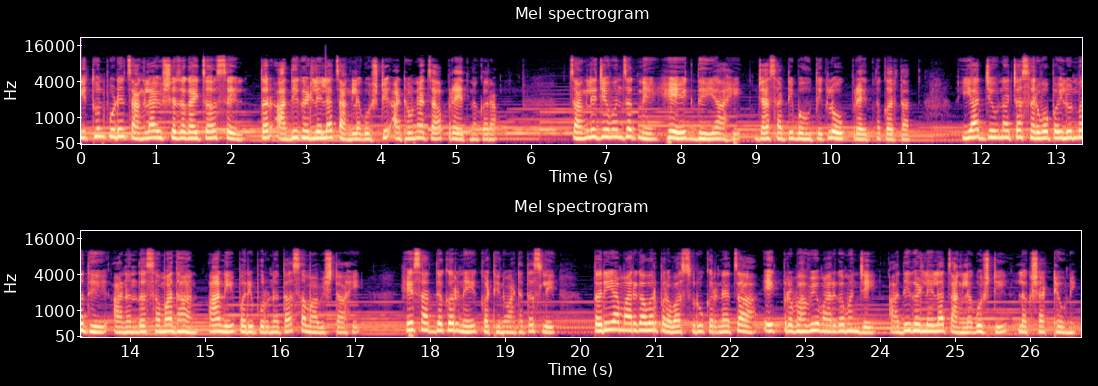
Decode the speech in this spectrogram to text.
इथून पुढे चांगलं आयुष्य जगायचं असेल तर आधी घडलेल्या चांगल्या गोष्टी आठवण्याचा प्रयत्न करा. चांगले जीवन जगणे हे एक ध्येय आहे ज्यासाठी बहुतेक लोक प्रयत्न करतात. यात जीवनाच्या सर्व पैलूंमध्ये आनंद समाधान आणि परिपूर्णता समाविष्ट आहे. हे साध्य करणे कठीण वाटत असले तरी या मार्गावर प्रवास सुरू करण्याचा एक प्रभावी मार्ग म्हणजे आधी घडलेल्या चांगल्या गोष्टी लक्षात ठेवणे.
